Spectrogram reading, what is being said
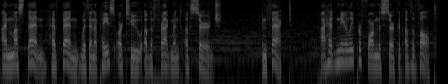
I must then have been within a pace or two of the fragment of serge. In fact, I had nearly performed the circuit of the vault.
